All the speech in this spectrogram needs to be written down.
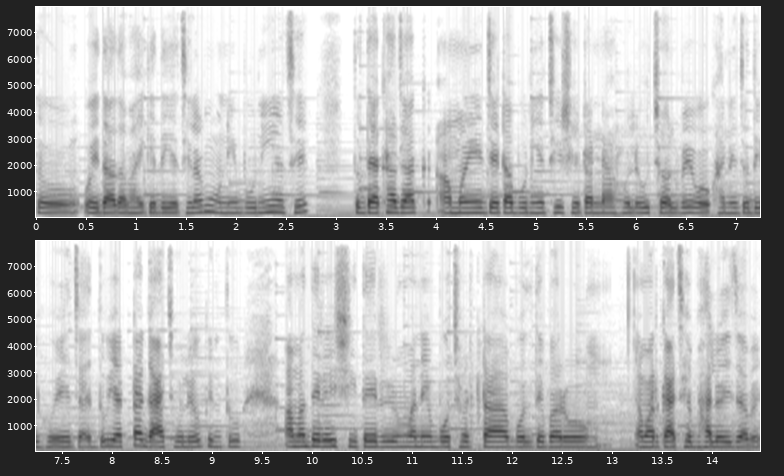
তো ওই দাদা ভাইকে দিয়েছিলাম, উনি বুনিয়েছে। তো দেখা যাক, আমি যেটা বুনিয়েছি সেটা না হলেও চলবে, ওখানে যদি হয়ে যায়। দুই একটা গাছ হলেও কিন্তু আমাদের এই শীতের মানে বছরটা বলতে পারো, আমার কাছে ভালোই যাবে।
